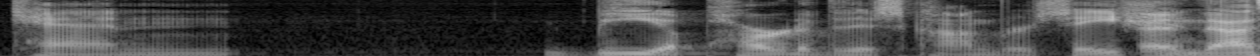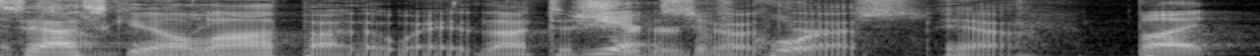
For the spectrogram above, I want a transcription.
can be a part of this conversation. And that's asking a lot, by the way, not to sugarcoat yes, of course. that. Yeah. But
